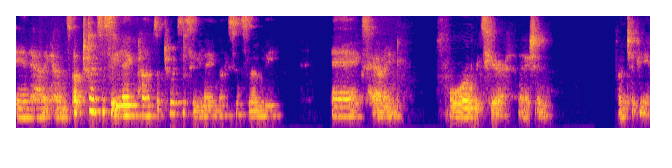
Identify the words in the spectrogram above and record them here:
Inhaling hands up towards the ceiling, palms up towards the ceiling, nice and slowly. Exhaling forwards here, out in front of you,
